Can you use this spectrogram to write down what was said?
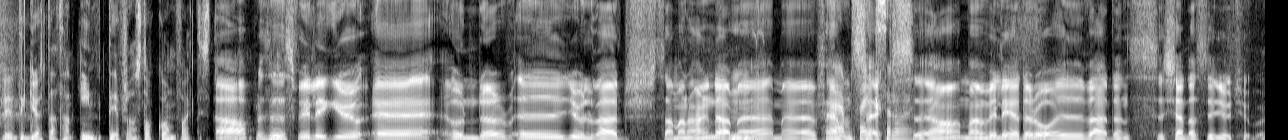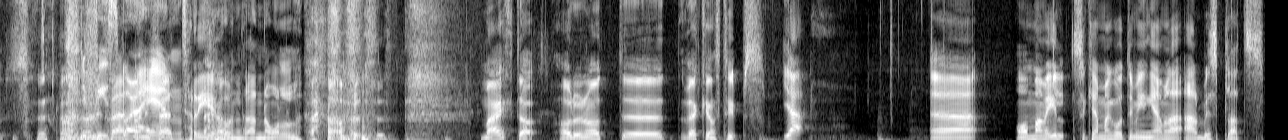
Det är lite gött att han inte är från Stockholm faktiskt. Ja, precis. Vi ligger ju eh, under i julvärdssammanhang där Mm. med, med Fem, fem, sex, sex. eller Ja, men vi leder då i världens kändaste YouTubers. Det finns bara ungefär en. 300 noll. ja, precis. Mike då? Har du något eh, veckans tips? Ja. Eh, om man vill så kan man gå till min gamla arbetsplats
